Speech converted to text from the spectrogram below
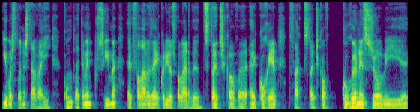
e o Barcelona estava aí completamente por cima. Uh, falavas, é curioso falar de, de Stoichkov a, a correr, de facto Stoichkov correu nesse jogo e,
